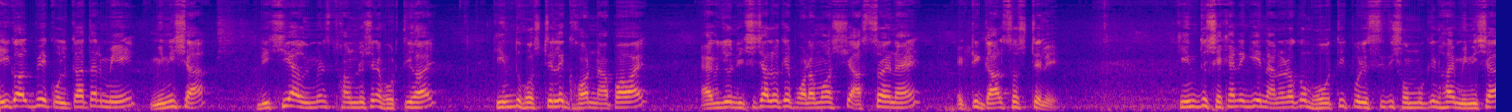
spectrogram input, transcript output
এই গল্পে কলকাতার মেয়ে মিনিশা রিখিয়া উইমেন্স ফাউন্ডেশনে ভর্তি হয়, কিন্তু হোস্টেলে ঘর না পাওয়ায় একজন রিক্সা চালকের পরামর্শে আশ্রয় নেয় একটি গার্লস হোস্টেলে। কিন্তু সেখানে গিয়ে নানা রকম ভৌতিক পরিস্থিতির সম্মুখীন হয় মিনিশা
